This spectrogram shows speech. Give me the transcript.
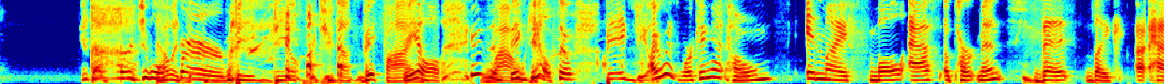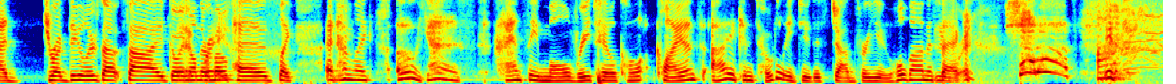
It was a virtual that was firm. big deal for 2005. big deal. It was Wow, a big yeah. deal. So Big deal. I was working at home in my small ass apartment that like uh, had drug dealers outside going Uh, on their right. mopeds like and I'm like, "Oh yes, fancy mall retail cl- client, I can totally do this job for you. Hold on a sec." right. Shut up.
